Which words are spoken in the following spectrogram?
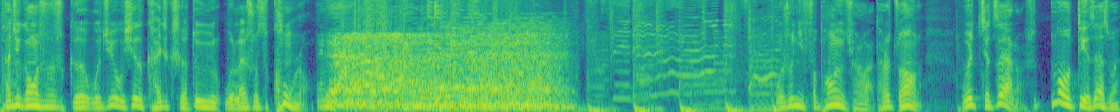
他就跟我说说哥，我觉得我现在开这个车对于我来说是困扰。我说你发朋友圈吧，他说装了。我说接赞了，说那我点赞是吧？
